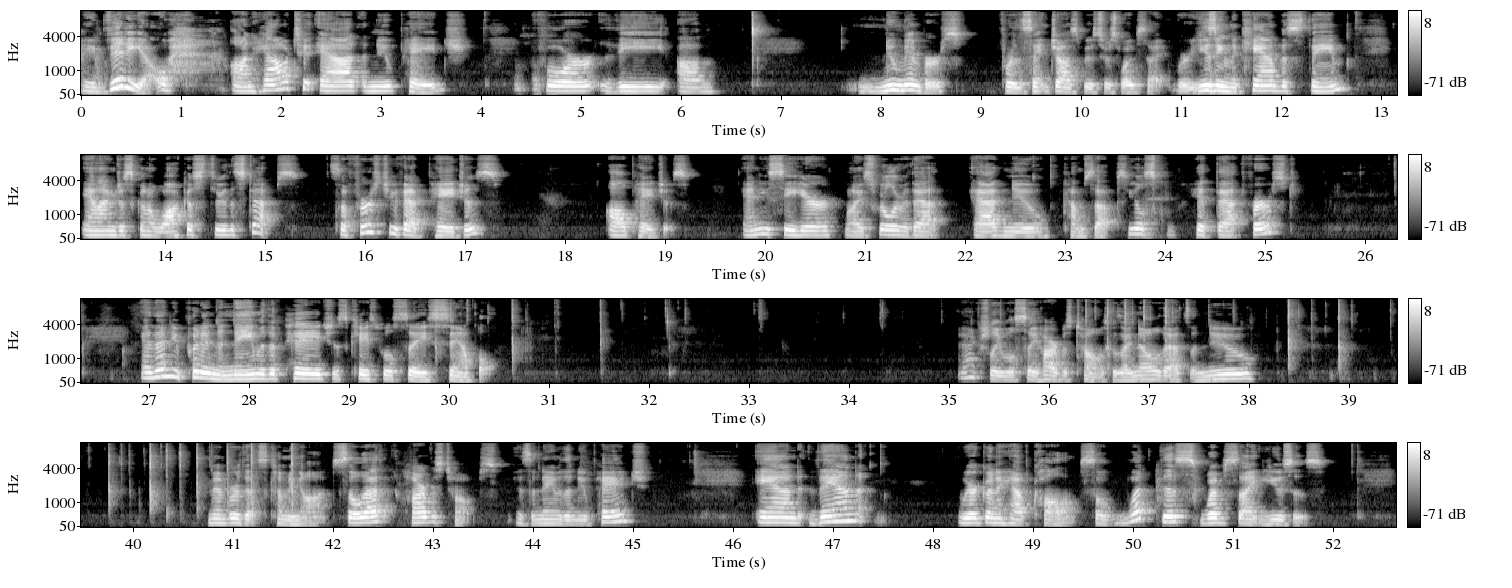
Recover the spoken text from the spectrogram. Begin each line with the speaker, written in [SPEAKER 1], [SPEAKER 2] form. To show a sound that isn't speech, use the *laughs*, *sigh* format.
[SPEAKER 1] a video on how to add a new page for the um, new members for the St. John's Boosters website. We're using the Canvas theme and I'm just going to walk us through the steps. So first you have pages, all pages. And you see here, when I scroll over that, add new comes up. So you'll hit that first. And then you put in the name of the page. In this case, we'll say sample. Actually, we'll say Harvest Homes because I know that's a new member that's coming on. So that Harvest Homes is the name of the new page. And then we're going to have columns. So what this website uses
